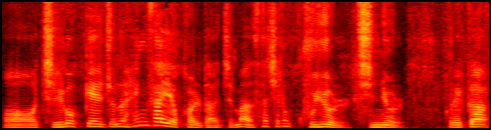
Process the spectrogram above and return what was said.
어, 즐겁게 해주는 행사의 역할도 하지만 사실은 구휼, 진율. 그러니까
